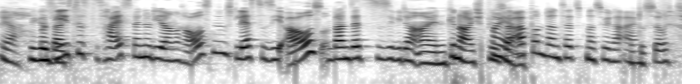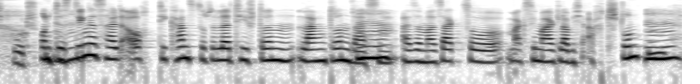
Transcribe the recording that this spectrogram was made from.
ja, wie Und gesagt. wie ist es? Das heißt, wenn du die dann rausnimmst, leerst du sie aus und dann setzt du sie wieder ein. Genau, ich spüle Ah, sie ja. ab und dann setzt man es wieder ein. Das ist ja richtig gut. Und das Ding ist halt auch, die kannst du relativ drin, lang drin lassen. Mhm. Also man sagt so maximal, glaube ich, acht Stunden.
